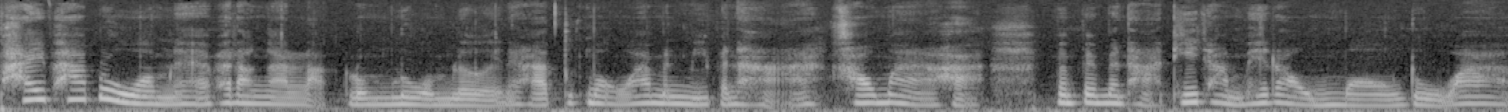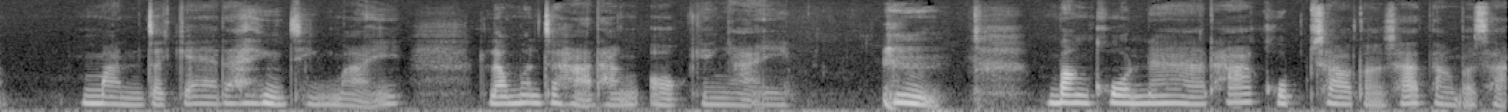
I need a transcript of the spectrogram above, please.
ไพ่ภาพรวมนะคะพลังงานหลักรวมๆเลยนะคะทุกมองว่ามันมีปัญหาเข้ามาค่ะ มันเป็นปัญหาที่ทำให้เรามองดูว่ามันจะแก้ได้จริงๆไหม แล้วมันจะหาทางออกยังไง บางคนนะคะถ้าคบชาวต่างชาติต่างภาษา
